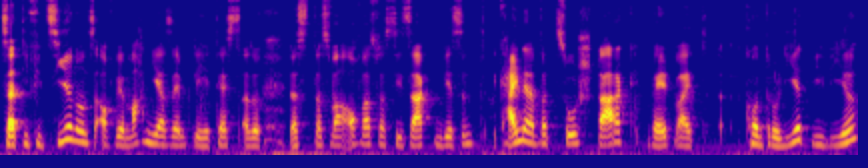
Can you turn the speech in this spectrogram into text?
zertifizieren uns auch, wir machen ja sämtliche Tests. Also das, das war auch was, was die sagten, wir sind, keiner wird so stark weltweit kontrolliert wie wir,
